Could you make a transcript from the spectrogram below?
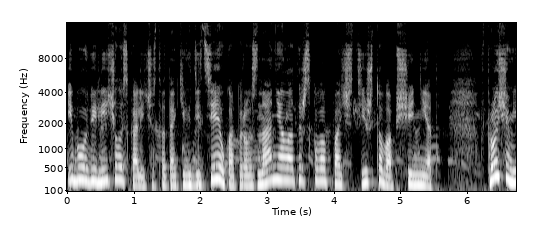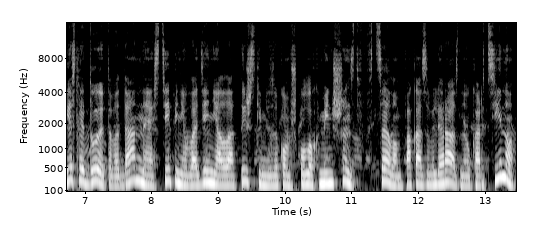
ибо увеличилось количество таких детей, у которых знания латышского почти что вообще нет. Впрочем, если до этого данные о степени владения латышским языком в школах меньшинств в целом показывали разную картину,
